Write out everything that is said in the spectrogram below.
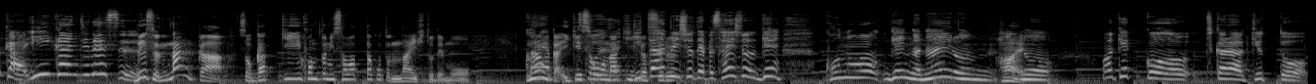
んかいい感じです。ですよね。なんかそう楽器本当に触ったことのない人でもなんかいけそうな気がする。ギターと一緒でやっぱ最初弦この弦がナイロンの、は結構力ギュッと。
